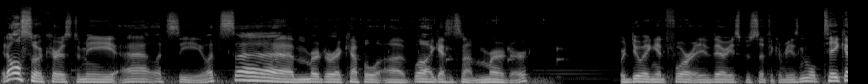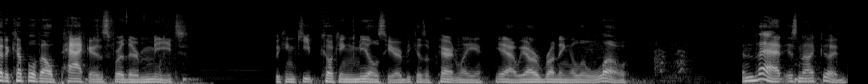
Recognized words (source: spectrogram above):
It also occurs to me, uh, let's see, let's uh, murder a couple of, well, I guess it's not murder. We're doing it for a very specific reason. We'll take out a couple of alpacas for their meat. We can keep cooking meals here because apparently, yeah, we are running a little low. And that is not good.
